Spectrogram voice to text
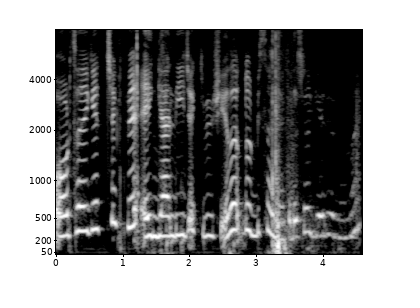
ortaya geçecek ve engelleyecek gibi bir şey. Ya da dur bir saniye arkadaşlar geliyorum hemen.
